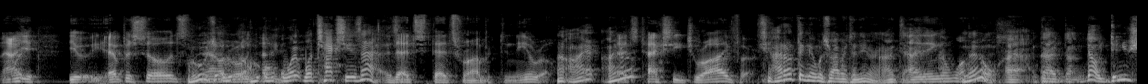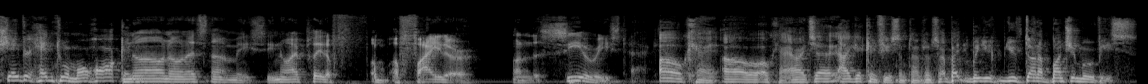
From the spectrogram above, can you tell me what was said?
Now, now you, you episodes. Who, who- what, what taxi is that? Is it- That's that's Robert De Niro. I, I, don't, That's Taxi Driver. see, I don't think it was Robert De Niro. I, I think it was. No, I, I, I- no. Didn't you shave your head into a mohawk? And, No, no, that's not me. See, no, I played a a fighter on the series Taxi. Okay. Oh, okay. All right. So I get confused sometimes. I'm sorry, but but you you've done a bunch of movies.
